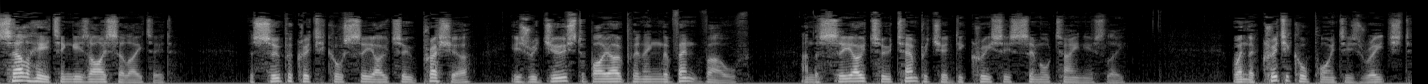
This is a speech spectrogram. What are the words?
Cell heating is isolated. The supercritical CO2 pressure is reduced by opening the vent valve and the CO2 temperature decreases simultaneously. When the critical point is reached,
